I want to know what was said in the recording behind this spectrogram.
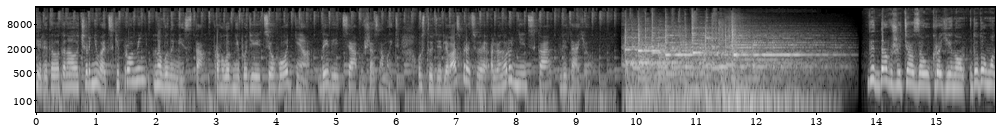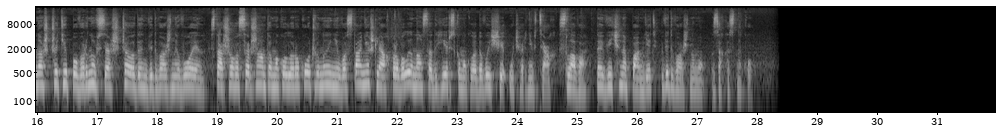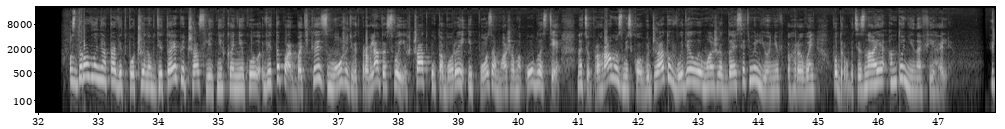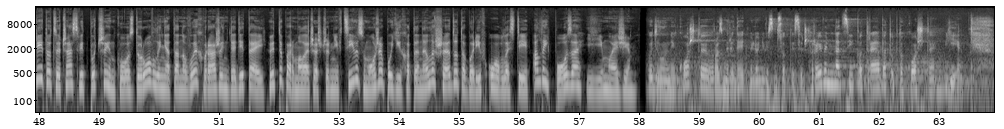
ефірі телеканалу Чернівецький промінь. Новини міста. Про головні події цього дня дивіться вже за мить. У студії для вас працює Альона Рудніцька. Вітаю. Віддав життя за Україну. Додому на щиті повернувся ще один відважний воїн. Старшого сержанта Миколу Рокочу нині в останній шлях провели на Садгірському кладовищі у Чернівцях. Слава та вічна пам'ять відважному захиснику. Оздоровлення та відпочинок дітей під час літніх канікул. Відтепер батьки зможуть відправляти своїх чад у табори і поза межами області. На цю програму з міського бюджету виділили майже 10 мільйонів гривень. Подробиці знає Антоніна Фігель. Літо це час відпочинку, оздоровлення та нових вражень для дітей. Відтепер малеча з Чернівців зможе поїхати не лише до таборів області, але й поза її межі. Виділені кошти в розмірі 9 мільйонів 800 тисяч гривень на ці потреби, тобто кошти є.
